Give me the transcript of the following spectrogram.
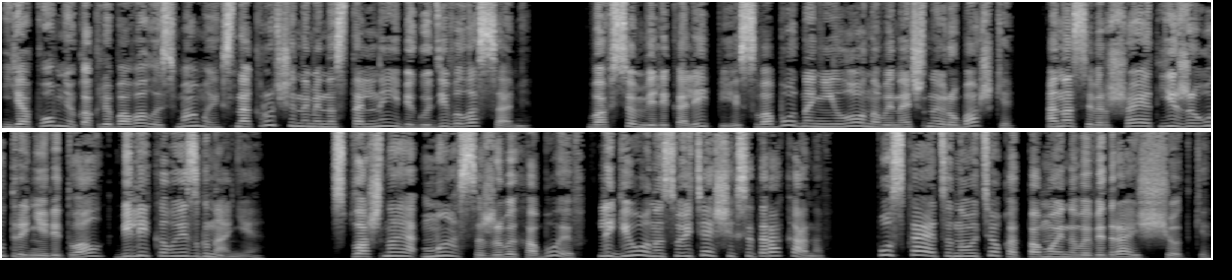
Я помню, как любовалась мамой с накрученными на стальные бегуди волосами. Во всем великолепии свободно нейлоновой ночной рубашке она совершает ежеутренний ритуал великого изгнания. Сплошная масса живых обоев, легионы суетящихся тараканов, пускается на утёк от помойного ведра и щетки.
